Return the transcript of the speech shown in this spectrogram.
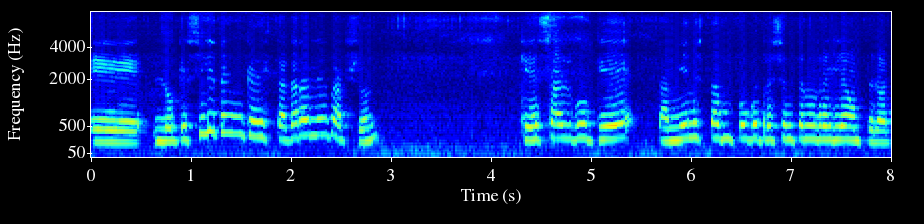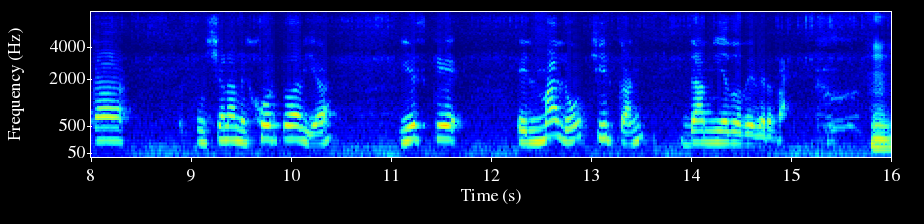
Eh, lo que sí le tengo que destacar al live action, que es algo que también está un poco presente en el Rey León, pero acá funciona mejor todavía, y es que el malo, Chirkan, da miedo de verdad. Mm.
